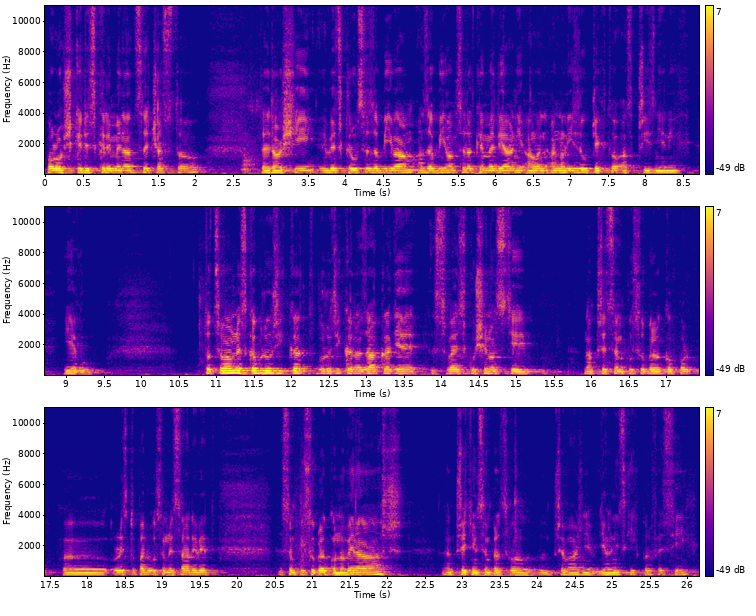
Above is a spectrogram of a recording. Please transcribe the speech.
položky diskriminace často. To je další věc, kterou se zabývám a zabývám se také mediální analýzou těchto a zpřízněných jevů. To, co vám dneska budu říkat, budu říkat na základě své zkušenosti. Napřed jsem působil jako po, v listopadu 89, jsem působil jako novinář, Předtím jsem pracoval převážně v dělnických profesích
